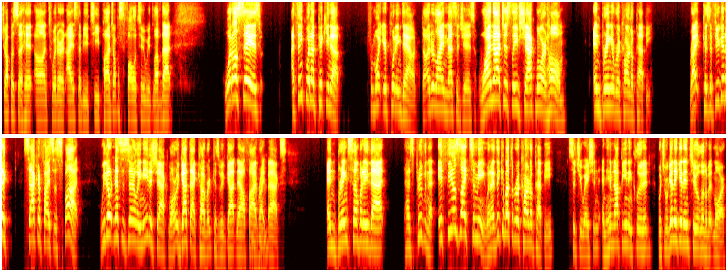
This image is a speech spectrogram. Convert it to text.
drop us a hit on Twitter at ISWT Pod. Drop us a follow too. We'd love that. What I'll say is, I think what I'm picking up from what you're putting down, the underlying message is why not just leave Shaq Moore at home and bring a Ricardo Pepi, right? Because if you're gonna sacrifice a spot. We don't necessarily need a Shaq Moore. We've got that covered because we've got now 5 mm-hmm. right backs. And bring somebody that has proven that. It feels like to me, when I think about the Ricardo Pepi situation and him not being included, which we're going to get into a little bit more,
